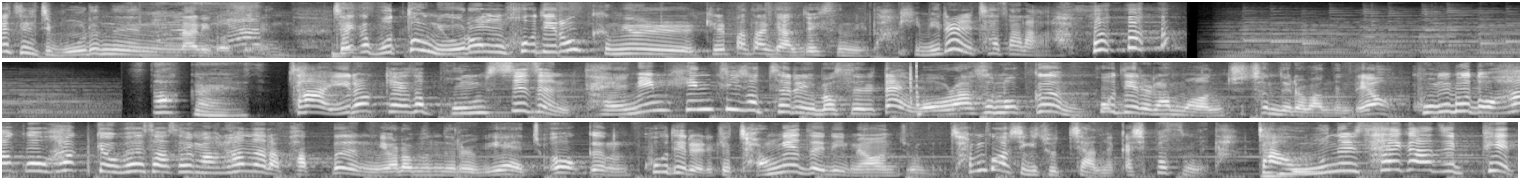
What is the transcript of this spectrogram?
추해질지 모르는 날이거든. 제가 보통 이런 코디로 금요일 길바닥에 앉아 있습니다. 비밀을 찾아라. 자 이렇게 해서 봄 시즌 데님 흰 티셔츠를 입었을 때 월화수목금 코디를 한번 추천드려봤는데요. 공부도 하고 학교 회사 생활하느라 바쁜 여러분들을 위해 조금 코디를 이렇게 정해드리면 좀 참고하시기 좋지 않을까 싶었습니다. 자 오늘 세 가지 핏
